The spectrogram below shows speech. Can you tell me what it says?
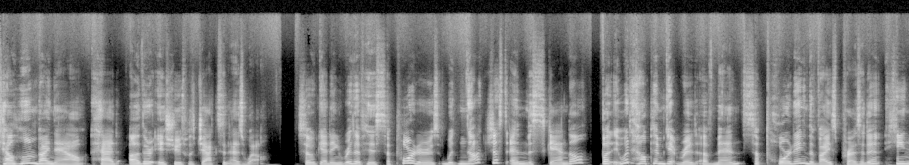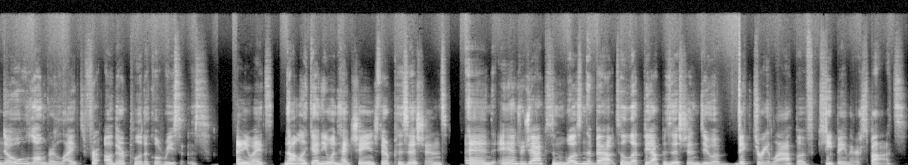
Calhoun by now had other issues with Jackson as well. So getting rid of his supporters would not just end the scandal, but it would help him get rid of men supporting the vice president he no longer liked for other political reasons. Anyway, it's not like anyone had changed their positions, and Andrew Jackson wasn't about to let the opposition do a victory lap of keeping their spots.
